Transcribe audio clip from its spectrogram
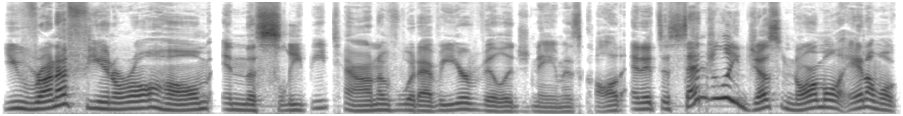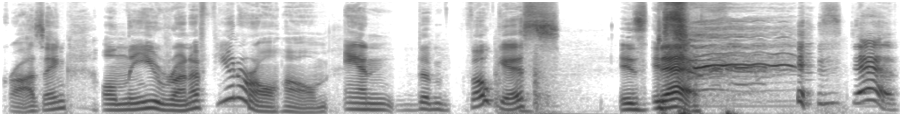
You run a funeral home in the sleepy town of whatever your village name is called, and it's essentially just normal Animal Crossing, only you run a funeral home, and the focus Is is death? is death.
